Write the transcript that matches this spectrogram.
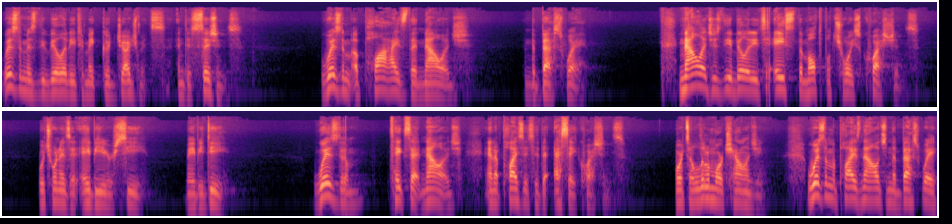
Wisdom is the ability to make good judgments and decisions. Wisdom applies the knowledge in the best way. Knowledge is the ability to ace the multiple choice questions. Which one is it, A, B, or C? Maybe D. Wisdom takes that knowledge and applies it to the essay questions, where it's a little more challenging. Wisdom applies knowledge in the best way,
